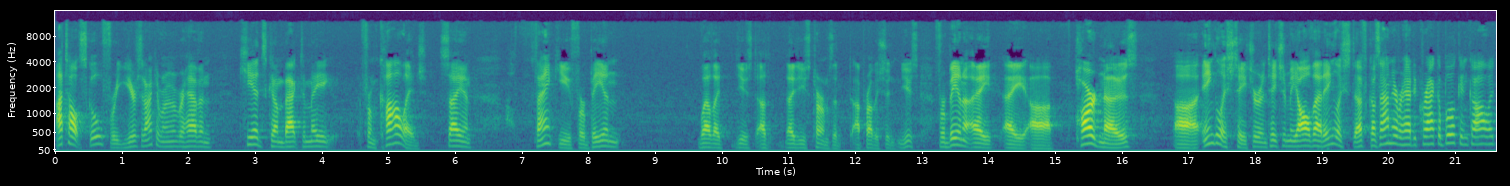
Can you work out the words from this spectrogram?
I taught school for years, and I can remember having kids come back to me from college saying, oh, Thank you for being well, they used they used terms that I probably shouldn't use for being a a uh, hard nosed uh, English teacher and teaching me all that English stuff because I never had to crack a book in college,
